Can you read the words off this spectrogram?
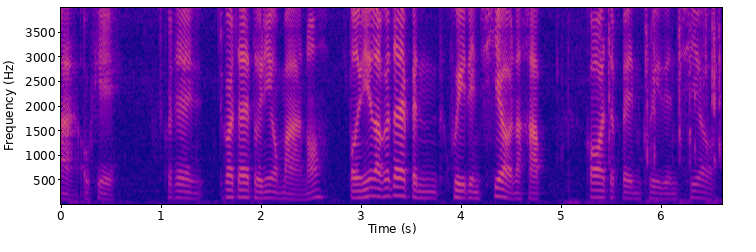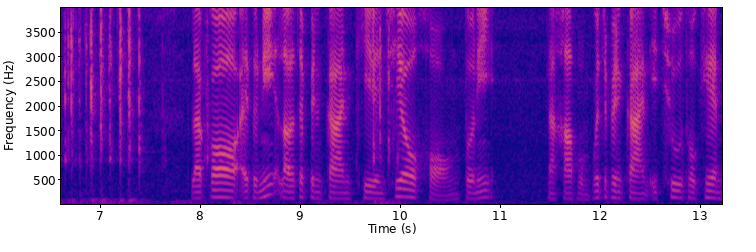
อ่าโอเค ก็จะก็จะได้ตัวนี้ออกมาเนาะ ตัวนี้เราก็จะได้เป็น credential นะครับ ก็จะเป็น credential แล้วก็ไอตัวนี้เราจะเป็นการ credential ของตัวนี้นะครับผมก็จะเป็นการ issue token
